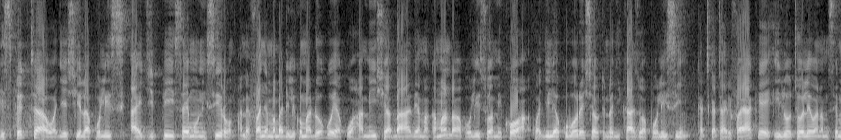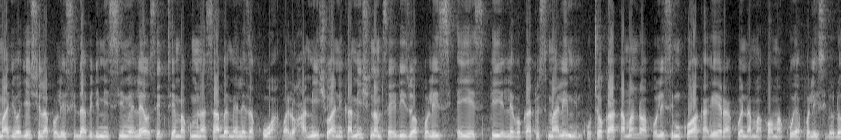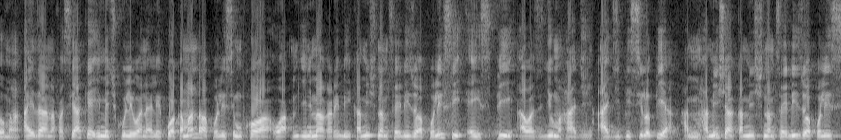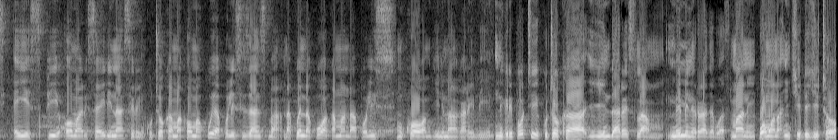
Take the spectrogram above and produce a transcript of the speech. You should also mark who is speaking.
Speaker 1: Inspekta wa jeshi la polisi IGP Simon Siro amefanya mabadiliko madogo ya kuwahamisha baadhi ya makamanda wa polisi wa mikoa kwa ajili ya kuboresha utendaji kazi wa polisi. Katika taarifa yake iliyotolewa na msemaji wa jeshi la polisi David Misime leo Septemba 17, imeeleza kuwa waliohamishwa ni kamishna msaidizi wa polisi ASP Levocatus Malimi kutoka kamanda wa polisi mkoa wa Kagera kwenda makao makuu ya polisi Dodoma. Aidha, nafasi yake imechukuliwa na aliyekuwa kamanda wa polisi mkoa wa mjini Magharibi, kamishna msaidizi wa polisi ASP Awazi Juma Haji. IGP Silo pia amemhamisha kamishna msaidizi wa polisi ASP Omar Saidi Nasiri kutoka makao makuu ya polisi Zanzibar na kwenda kuwa kamanda wa polisi mkoa wa mjini Magharibi. Nikiripoti kutoka jijini Dar es Salaam, mimi ni Rajabu Athmani wa Mwananchi Digital.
